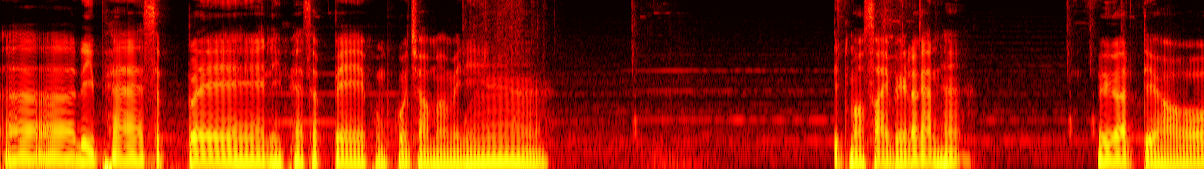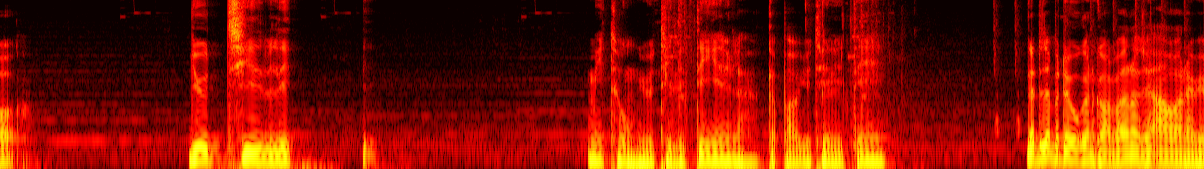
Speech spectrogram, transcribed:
เอ่อรีแพร์สเปรย์รีแพร์สเปรย์ผมควรจะเอามาไหมเนี่ย ติดมอไซค์ไปแล้วกันฮะเลือเดี๋ยว utility มีถุง utility ด้วยเหรอกระเป๋า utility เดี๋ยวจะมาดูกันก่อนว่าเราจะเอาอะไรไป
